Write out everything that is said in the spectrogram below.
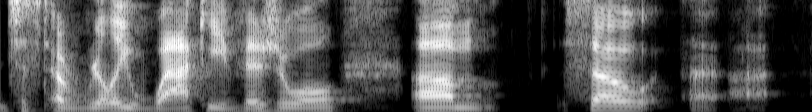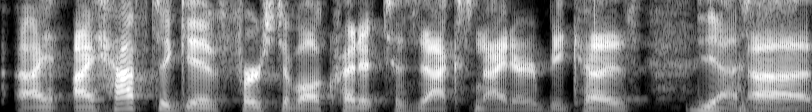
just a really wacky visual. Um, so uh, I, I have to give first of all credit to Zack Snyder because yes, uh,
